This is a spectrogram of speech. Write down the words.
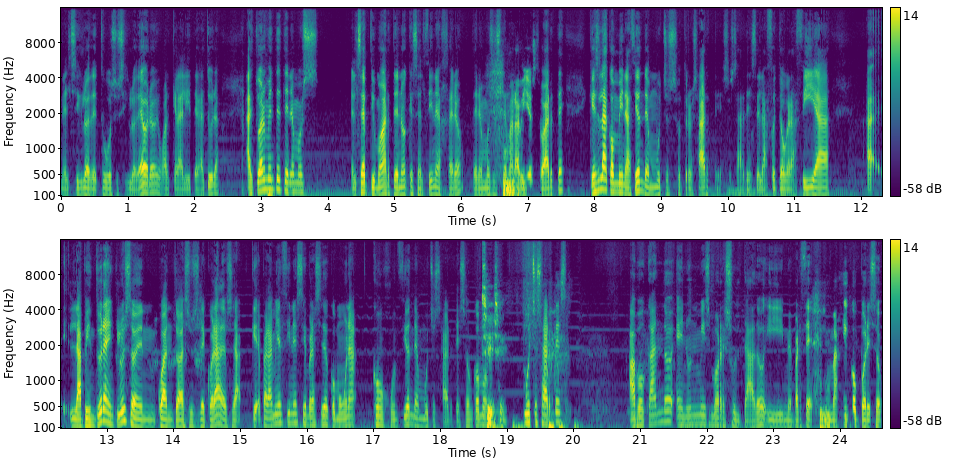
el siglo de, tuvo su siglo de oro, igual que la literatura. Actualmente tenemos el séptimo arte, ¿no? Que es el cinejero. Tenemos este maravilloso arte, que es la combinación de muchos otros artes, o sea, desde la fotografía, a- la pintura incluso en cuanto a sus decorados. O sea, que para mí el cine siempre ha sido como una conjunción de muchos artes. Son como Sí, sí. muchos artes abocando en un mismo resultado y me parece mágico, por eso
